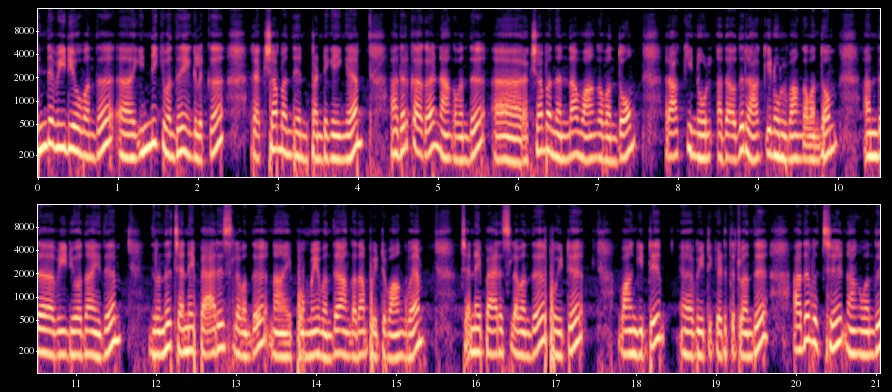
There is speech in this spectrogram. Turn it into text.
இந்த வீடியோ வந்து இன்றைக்கி இன்னைக்கு வந்து எங்களுக்கு ரக்ஷாபந்தன் பண்டிகைங்க. அதற்காக நாங்கள் வந்து ரக்ஷாபந்தன் தான் வாங்க வந்தோம். ராக்கி நூல் அதாவது ராக்கி நூல் வாங்க வந்தோம். அந்த வீடியோ தான் இது. இது வந்து சென்னை பாரிஸில் வந்து நான் எப்போவுமே வந்து அங்கே தான் போயிட்டு வாங்குவேன். சென்னை பாரிஸில் வந்து போயிட்டு வாங்கிட்டு வீட்டுக்கு எடுத்துகிட்டு வந்து அதை வச்சு நாங்கள் வந்து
